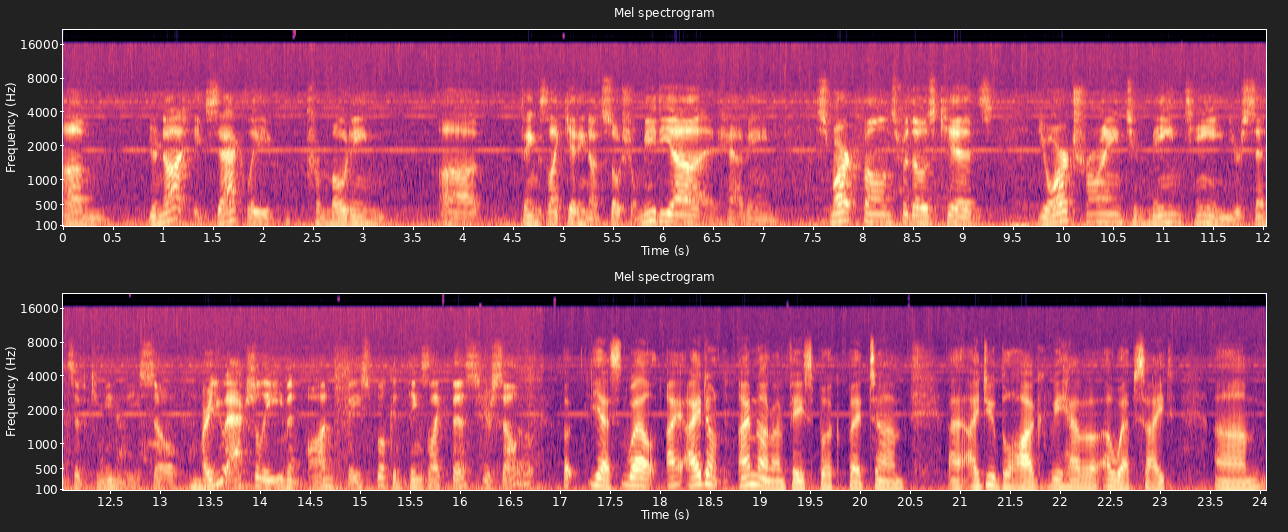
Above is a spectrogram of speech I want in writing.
um, you're not exactly promoting uh, things like getting on social media and having smartphones for those kids you are trying to maintain your sense of community. So, are you actually even on Facebook and things like this yourself? Uh, yes. Well, I, I don't. I'm not on Facebook, but um, I, I, do blog. We have a, a website. Um,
